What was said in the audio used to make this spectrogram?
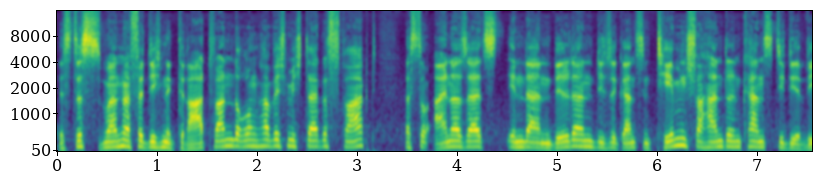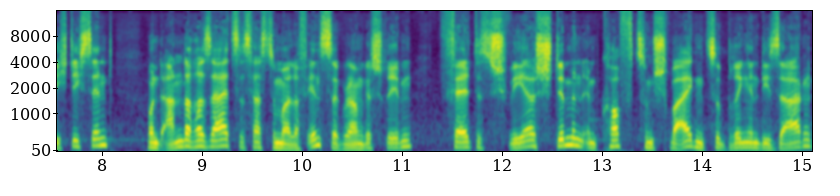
Ist das manchmal für dich eine Gratwanderung, habe ich mich da gefragt, dass du einerseits in deinen Bildern diese ganzen Themen verhandeln kannst, die dir wichtig sind und andererseits, das hast du mal auf Instagram geschrieben, fällt es schwer, Stimmen im Kopf zum Schweigen zu bringen, die sagen,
